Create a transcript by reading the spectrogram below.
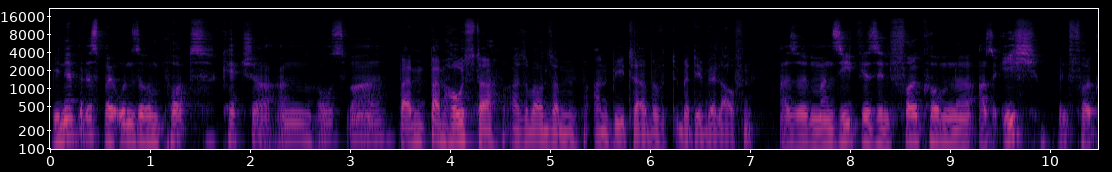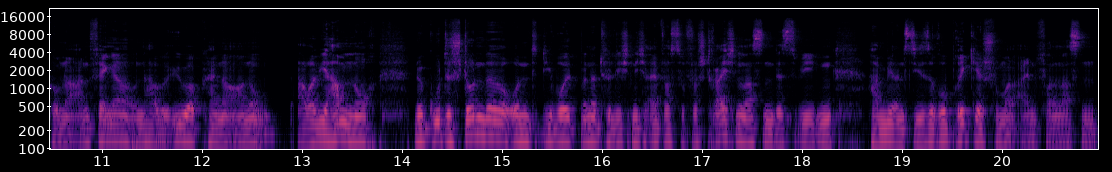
Wie nennt man das bei unserem Podcatcher an Auswahl? Beim, beim Hoster, also bei unserem Anbieter, über den wir laufen. Also man sieht, wir sind vollkommene, also ich bin vollkommener Anfänger und habe überhaupt keine Ahnung. Aber wir haben noch eine gute Stunde und die wollten wir natürlich nicht einfach so verstreichen lassen. Deswegen haben wir uns diese Rubrik hier schon mal einfallen lassen.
